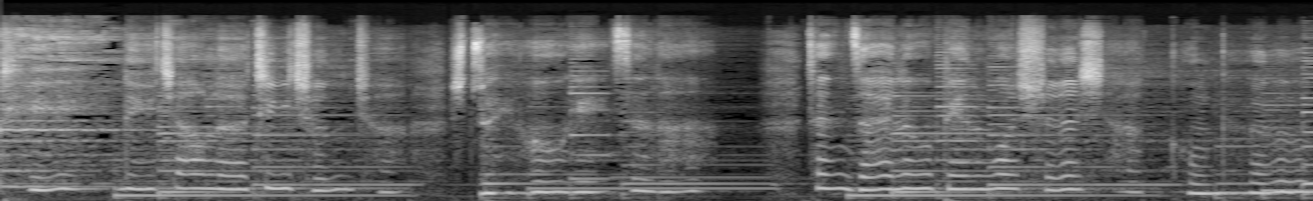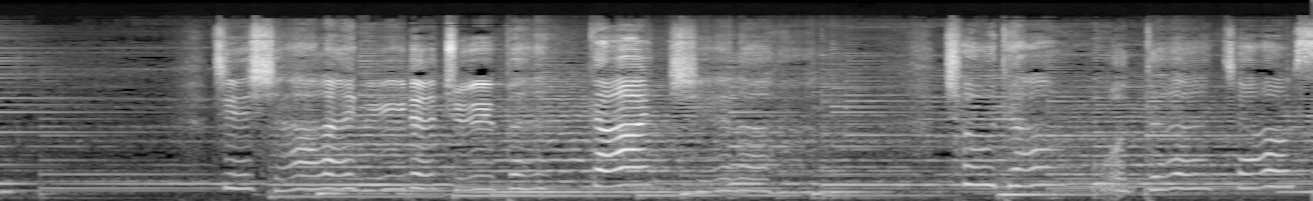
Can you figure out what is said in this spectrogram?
替你叫了计程车，是最后一次了，站在路边我剩下空壳。接下来你的剧本该写了，抽掉的角色。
